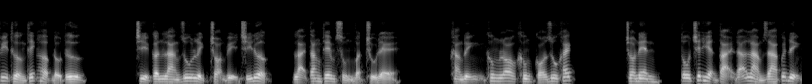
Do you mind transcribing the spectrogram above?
phi thường thích hợp đầu tư. Chỉ cần làng du lịch chọn vị trí được, lại tăng thêm sủng vật chủ đề. Khẳng định không lo không có du khách. Cho nên, tô chết hiện tại đã làm ra quyết định,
